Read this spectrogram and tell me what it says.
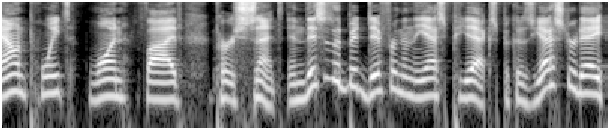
down 0.15%. And this is a bit different than the SPX because yesterday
